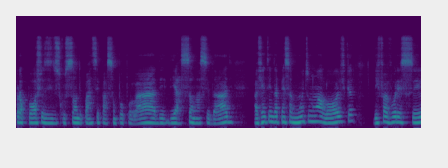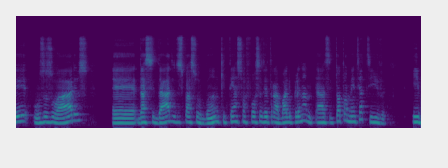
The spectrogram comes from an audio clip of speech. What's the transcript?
propostas de discussão de participação popular, de, de ação na cidade, a gente ainda pensa muito numa lógica de favorecer os usuários é, da cidade, do espaço urbano, que tem a sua força de trabalho plenamente, assim, totalmente ativa. E,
